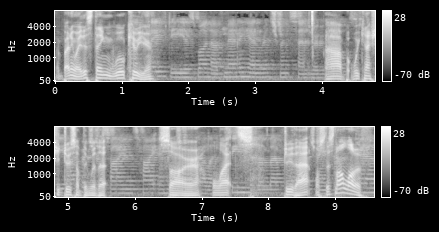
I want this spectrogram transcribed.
But anyway, this thing will kill you. Safety is one of many enrichment. Ah, but we can actually do something with it. Science High Energy So, let's seen to the left do that. Also, there's not a lot of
